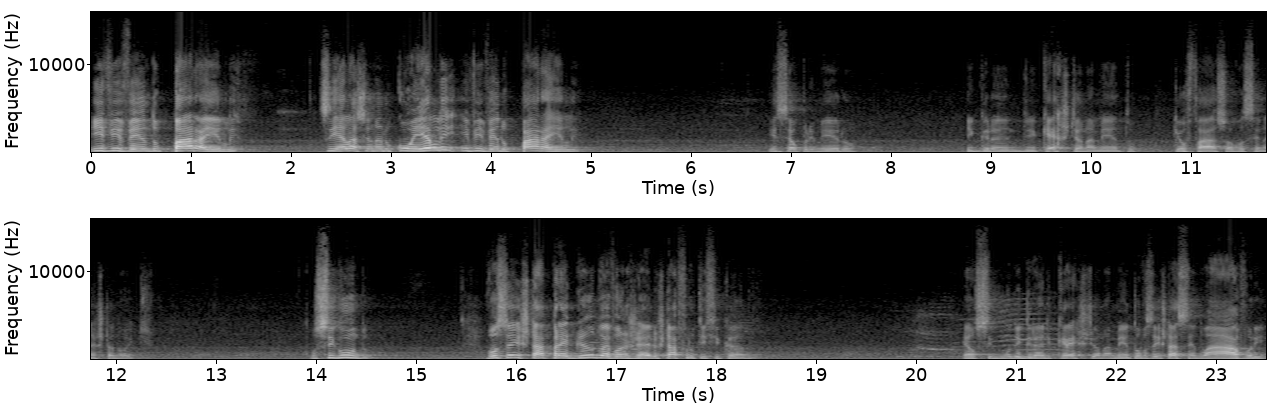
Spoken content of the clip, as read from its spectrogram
e vivendo para Ele, se relacionando com Ele e vivendo para Ele? Esse é o primeiro e grande questionamento que eu faço a você nesta noite. O segundo, você está pregando o Evangelho, está frutificando? É o segundo e grande questionamento. Ou você está sendo uma árvore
